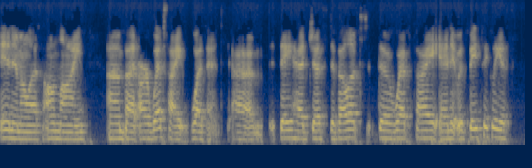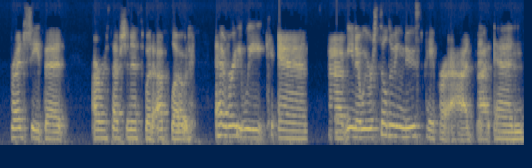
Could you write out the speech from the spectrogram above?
in MLS online, um, but our website wasn't. Um, they had just developed the website, and it was basically a spreadsheet that our receptionist would upload every week. And, um, you know, we were still doing newspaper ads. And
